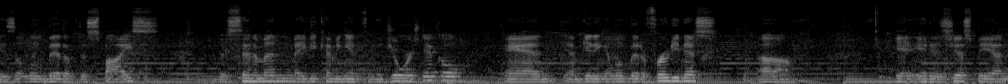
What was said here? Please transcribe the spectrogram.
is a little bit of the spice, the cinnamon maybe coming in from the George Dickel, and I'm getting a little bit of fruitiness. Um, it, it, has just been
